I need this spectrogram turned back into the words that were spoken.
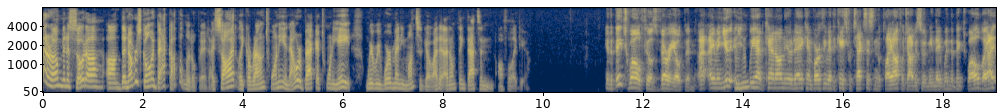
I don't know, Minnesota. Um, the number's going back up a little bit. I saw it like around 20, and now we're back at 28 where we were many months ago. I, I don't think that's an awful idea. Yeah, the Big 12 feels very open. I, I mean, you, mm-hmm. you, we had Ken on the other day. Ken Barkley made the case for Texas in the playoff, which obviously would mean they win the Big 12. Like I,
